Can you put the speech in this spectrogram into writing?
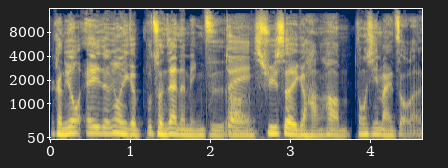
他可能用 A 的用一个不存在的名字，对，虚设一个行号，东西买走了，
